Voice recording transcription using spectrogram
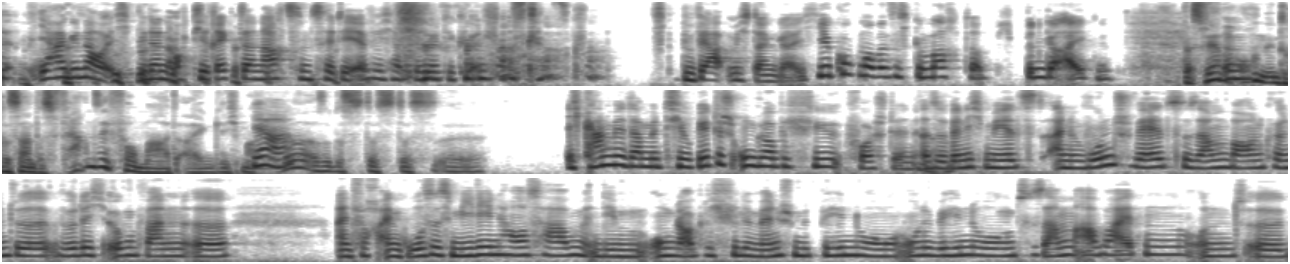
ja, genau. Ich gehe dann auch direkt danach zum ZDF. Ich habe gehört, die können das ganz gut. Ich bewerbe mich dann gleich. Hier, guck mal, was ich gemacht habe. Ich bin geeignet. Das wäre aber auch ein interessantes Fernsehformat eigentlich mal, Ähm. Ja. oder? Also das, das, das, äh, Ich kann mir damit theoretisch unglaublich viel vorstellen. Also wenn ich mir jetzt eine Wunschwelt zusammenbauen könnte, würde ich irgendwann äh, einfach ein großes Medienhaus haben, in dem unglaublich viele Menschen mit Behinderungen und ohne Behinderungen zusammenarbeiten und äh,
